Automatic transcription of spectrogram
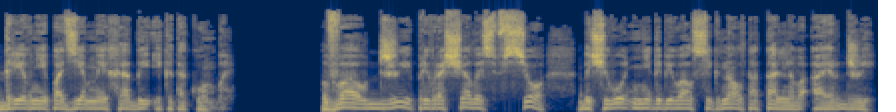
древние подземные ходы и катакомбы. В Ауджи превращалось все, до чего не добивал сигнал тотального ARG,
